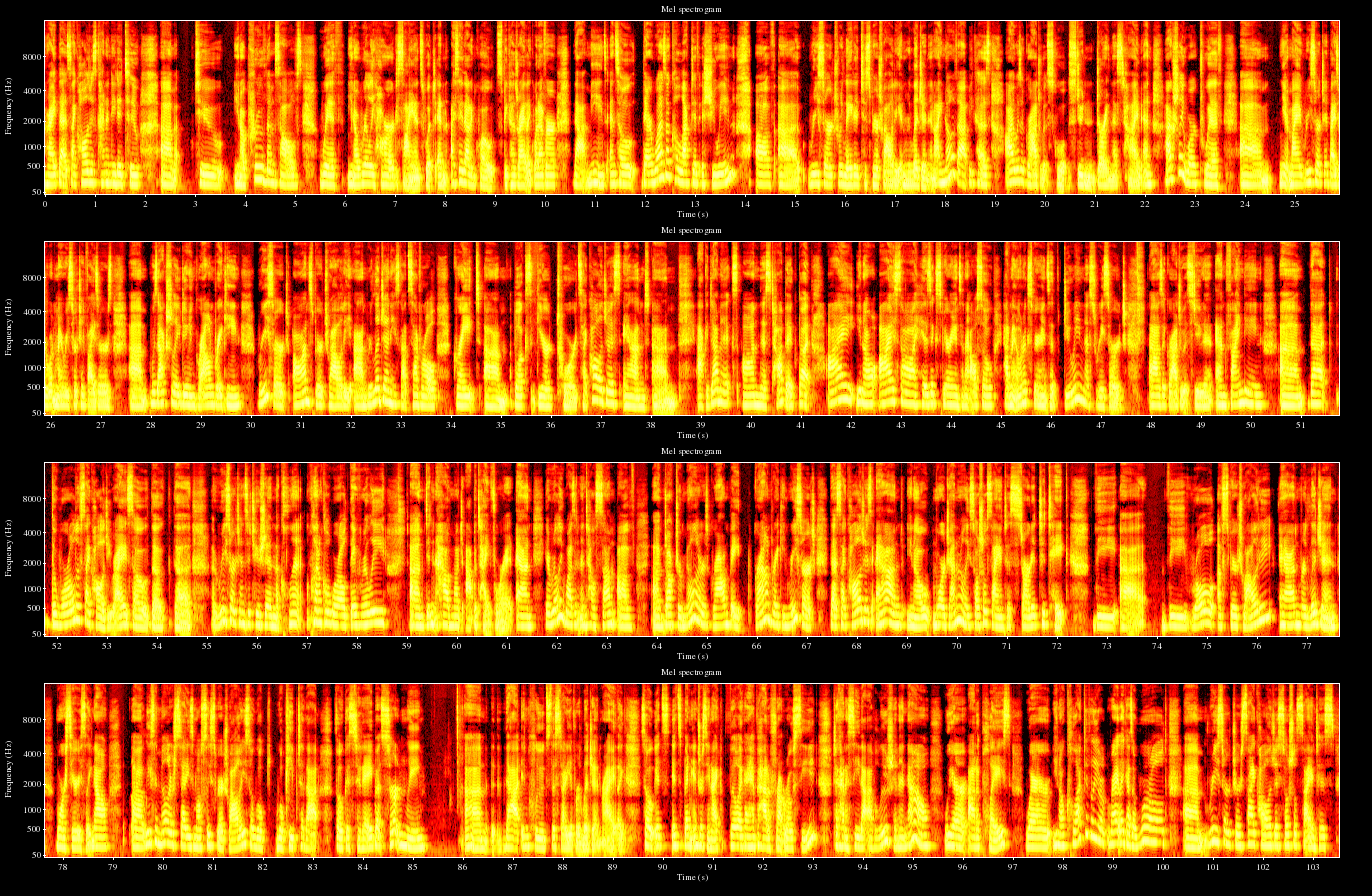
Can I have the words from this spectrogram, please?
right? That psychologists kind of needed to um, to you know prove themselves with you know really hard science which and i say that in quotes because right like whatever that means. And so there was a collective issuing of uh, research related to spirituality and religion. And i know that because i was a graduate school student during this time. And i actually worked with um, you know, my research advisor one of my research advisors um, was actually doing groundbreaking research on spirituality and religion. He's got several great um, books geared toward psychologists and um, academics on this topic. But I, you know, I saw his experience and I also had my own experience of doing this research as a graduate student and finding um, that the world of psychology, right? So the, the research institution, the cl- clinical world, they really um, didn't have much appetite for it. And it really wasn't until some of uh, Dr. Miller's ground groundbreaking research that psychologists and, you know, more generally social scientists started to take the uh, the role of spirituality and religion more seriously. Now, uh, Lisa Miller studies mostly spirituality, so we'll we'll keep to that focus today. But certainly, um, that includes the study of religion, right? Like, so it's it's been interesting. I feel like I have had a front row seat to kind of see that evolution, and now we are at a place where you know collectively, right? Like as a world, um, researchers, psychologists, social scientists,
